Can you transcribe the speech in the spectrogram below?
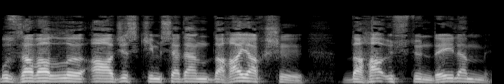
bu zavallı, aciz kimsədən daha yaxşı, daha üstün deyiləmmi?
